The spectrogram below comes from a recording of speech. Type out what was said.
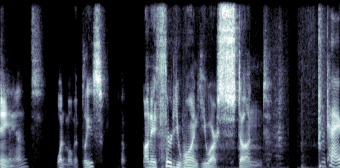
And one moment, please. On a 31, you are stunned. Okay.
